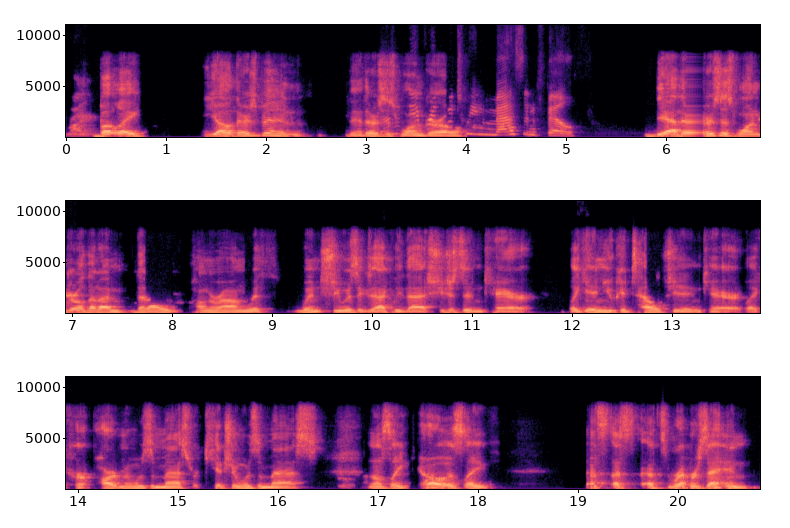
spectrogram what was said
Right. But like, yo, there's been yeah, there's, there's this one girl between mess and filth. Yeah, there's this one girl that I'm that I hung around with when she was exactly that. She just didn't care. Like, and you could tell she didn't care. Like, her apartment was a mess. Her kitchen was a mess. And I was like, yo, it's like that's that's that's representing.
